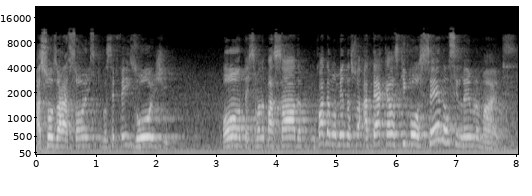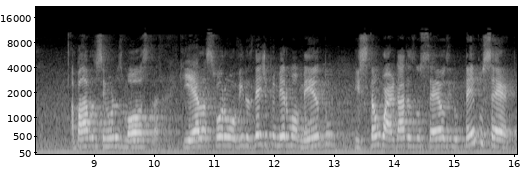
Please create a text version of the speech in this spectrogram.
As suas orações que você fez hoje, ontem, semana passada, em cada momento da sua, até aquelas que você não se lembra mais. A palavra do Senhor nos mostra que elas foram ouvidas desde o primeiro momento, estão guardadas nos céus e no tempo certo.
